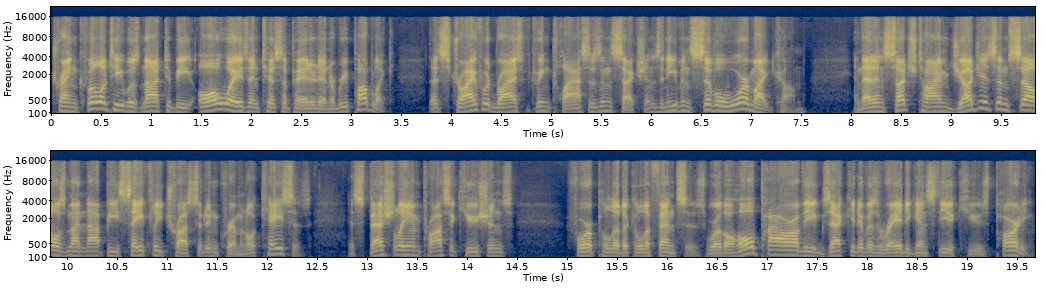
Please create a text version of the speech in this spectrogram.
tranquility was not to be always anticipated in a republic, that strife would rise between classes and sections, and even civil war might come, and that in such time judges themselves might not be safely trusted in criminal cases, especially in prosecutions for political offenses, where the whole power of the executive is arrayed against the accused party.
